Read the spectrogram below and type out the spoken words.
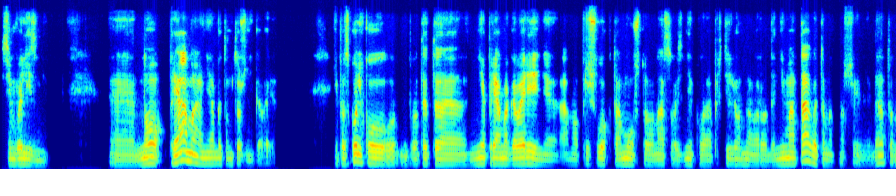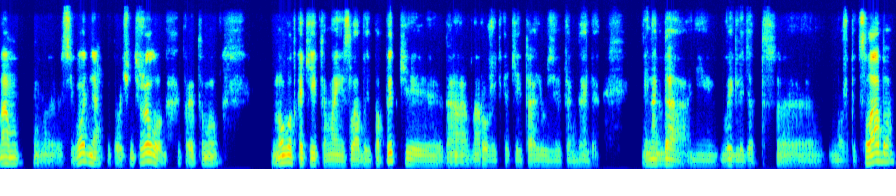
символизме. Э, но прямо они об этом тоже не говорят. И поскольку вот это не прямо говорение, оно пришло к тому, что у нас возникла определенного рода немота в этом отношении, да, то нам э, сегодня это очень тяжело. И поэтому, ну вот какие-то мои слабые попытки да, обнаружить какие-то аллюзии и так далее. Иногда они выглядят, э, может быть, слабо,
